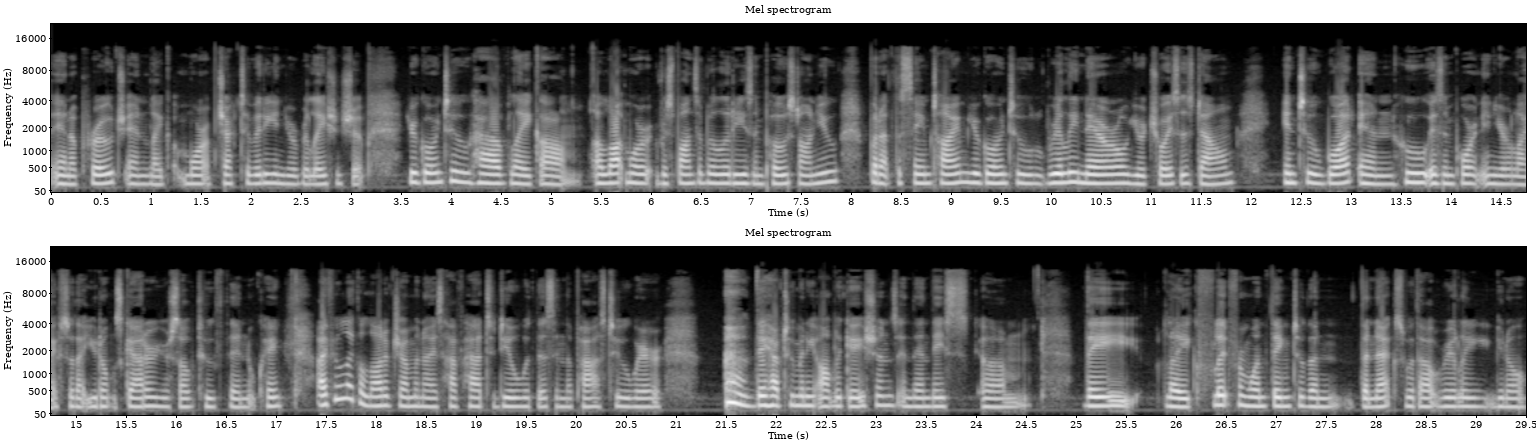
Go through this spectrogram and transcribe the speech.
and approach and like more objectivity in your relationship, you're going to have like um, a lot more responsibilities imposed on you, but at the same time, you're going to really narrow your choices down into what and who is important in your life so that you don't scatter yourself too thin, okay? I feel like a lot of Geminis have had to deal with this in the past too, where they have too many obligations and then they um, they like flit from one thing to the the next without really you know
